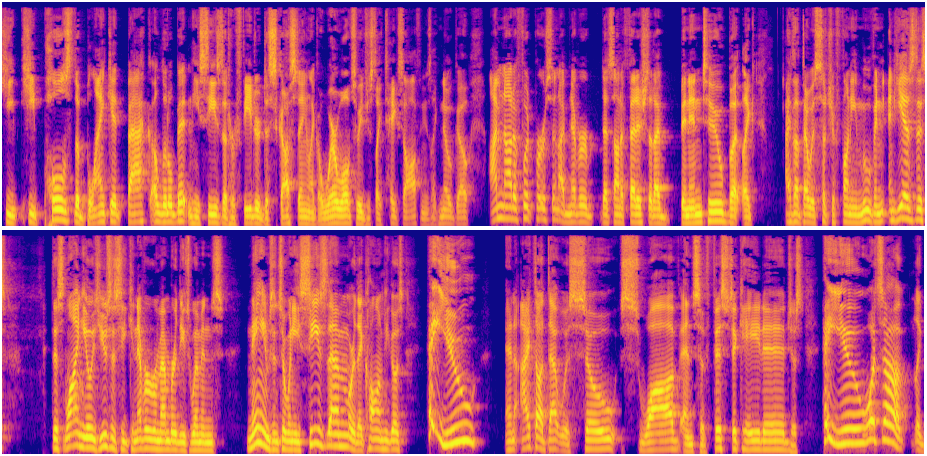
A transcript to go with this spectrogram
he he pulls the blanket back a little bit and he sees that her feet are disgusting like a werewolf. So he just like takes off and he's like no go. I'm not a foot person. I've never that's not a fetish that i've been into but like i thought that was such a funny move. And and he has this this line he always uses he can never remember these women's names. And so when he sees them or they call him he goes hey you and i thought that was so suave and sophisticated just hey you what's up like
